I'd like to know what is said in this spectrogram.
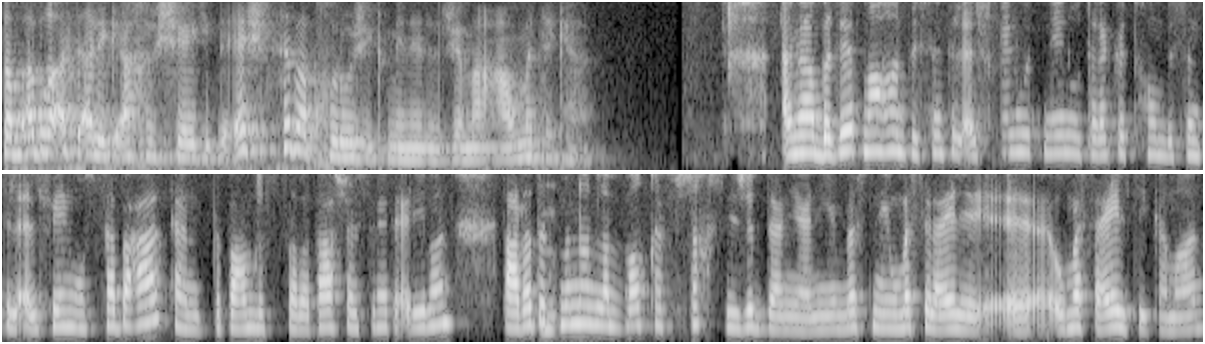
طب أبغى أسألك آخر شيء إيش سبب خروجك من الجماعة ومتى كان؟ أنا بديت معهم بسنة 2002 وتركتهم بسنة 2007 كانت بعمر 17 سنة تقريبا. تعرضت منهم لموقف شخصي جدا يعني مسني ومس عائلي آه، ومس عائلتي كمان.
